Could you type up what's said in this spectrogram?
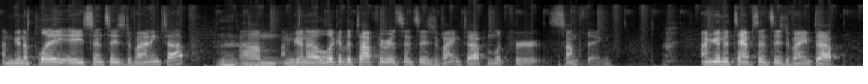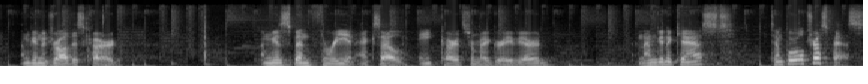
I'm going to play a Sensei's Divining Top. Um, I'm going to look at the top three of Sensei's Divining Top and look for something. I'm going to tap Sensei's Divining Top. I'm going to draw this card. I'm gonna spend three and exile eight cards from my graveyard. And I'm gonna cast Temporal Trespass.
